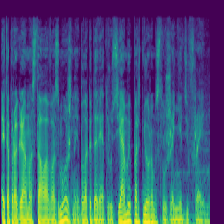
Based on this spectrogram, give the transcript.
Эта программа стала возможной благодаря друзьям и партнерам служения Дюфрейн.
